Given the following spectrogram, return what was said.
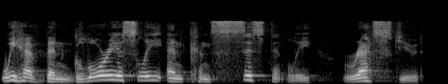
We have been gloriously and consistently rescued.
